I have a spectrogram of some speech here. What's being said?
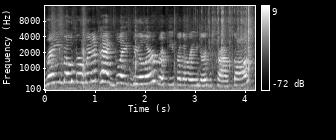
Rainbow for Winnipeg, Blake Wheeler. Rookie for the Rangers of Kravtsov.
